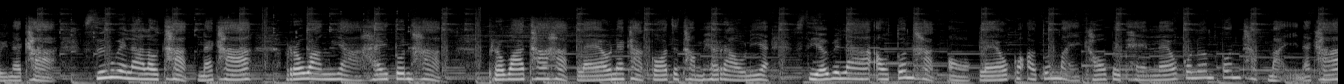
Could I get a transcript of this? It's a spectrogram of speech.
ยนะคะ ซึ่งเวลาเราถักนะคะ ระวังอย่าให้ต้นหัก เพราะว่าถ้าหักแล้วนะคะก็จะทำให้เราเนี่ยเสียเวลาเอาต้นหักออกแล้วก็เอาต้นใหม่เข้าไปแทนแล้วก็เริ่มต้นถักใหม่นะคะ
